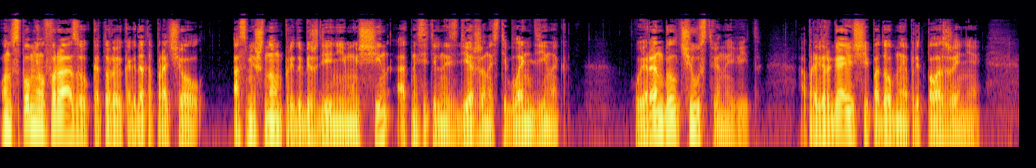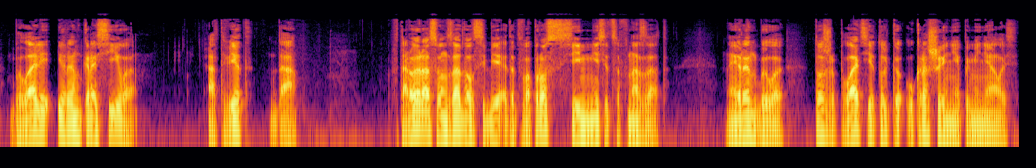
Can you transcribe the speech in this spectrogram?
Он вспомнил фразу, которую когда-то прочел о смешном предубеждении мужчин относительно сдержанности блондинок. У Ирен был чувственный вид, опровергающий подобное предположение. Была ли Ирен красива? Ответ – да. Второй раз он задал себе этот вопрос семь месяцев назад. На Ирен было тоже платье, только украшение поменялось.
